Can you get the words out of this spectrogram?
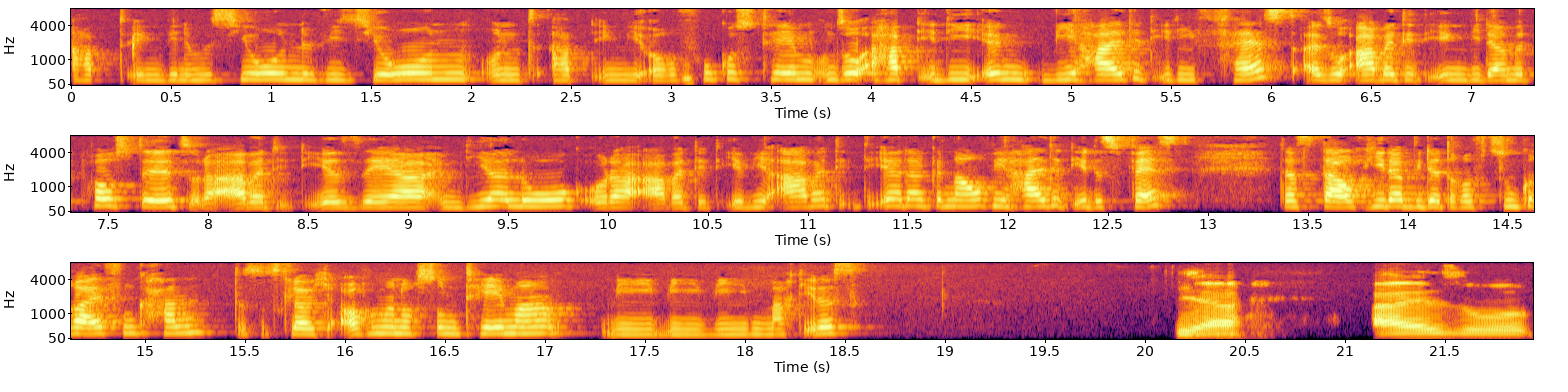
habt irgendwie eine Mission, eine Vision und habt irgendwie eure Fokusthemen und so, habt ihr die irgendwie, haltet ihr die fest? Also arbeitet ihr irgendwie da mit Post-its oder arbeitet ihr sehr im Dialog oder arbeitet ihr, wie arbeitet ihr da genau? Wie haltet ihr das fest, dass da auch jeder wieder drauf zugreifen kann? Das ist, glaube ich, auch immer noch so ein Thema. Wie, wie, wie macht ihr das? Ja, also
